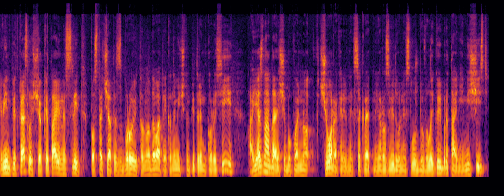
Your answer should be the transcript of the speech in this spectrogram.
Він підкреслив, що Китаю не слід постачати зброю та надавати економічну підтримку Росії. А я ж нагадаю, що буквально вчора керівник секретної розвідувальної служби Великої Британії Мі 6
